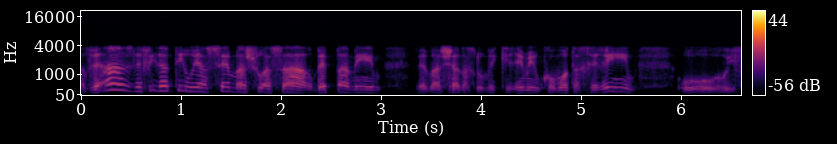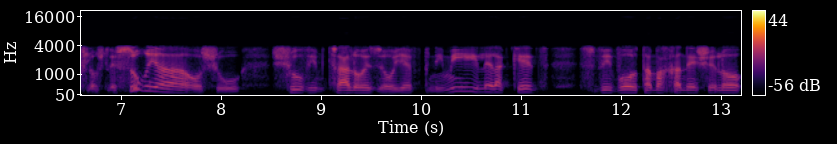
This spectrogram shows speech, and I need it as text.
ואז לפי דעתי הוא יעשה מה שהוא עשה הרבה פעמים, ומה שאנחנו מכירים ממקומות אחרים, הוא יפלוש לסוריה, או שהוא שוב ימצא לו איזה אויב פנימי ללכד סביבו את המחנה שלו,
